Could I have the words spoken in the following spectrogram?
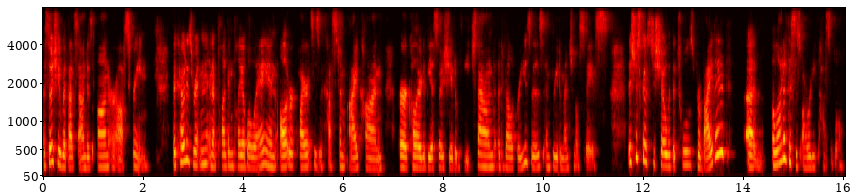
associated with that sound is on or off screen. The code is written in a plug and playable way, and all it requires is a custom icon or color to be associated with each sound a developer uses in three-dimensional space. This just goes to show with the tools provided, uh, a lot of this is already possible.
